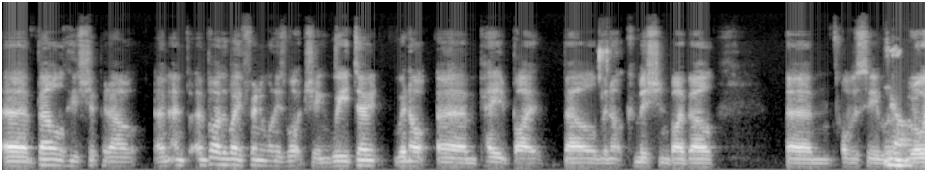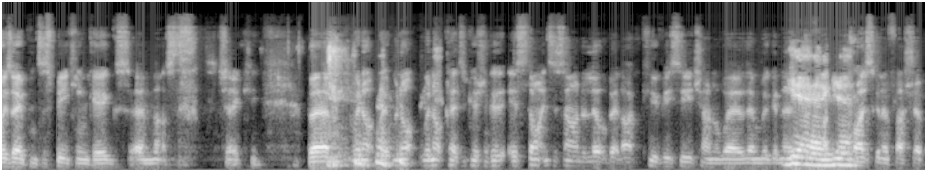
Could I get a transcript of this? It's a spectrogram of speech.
uh, Bell who ship it out, um, and and by the way, for anyone who's watching, we don't, we're not um, paid by Bell, we're not commissioned by Bell. Um, obviously, we're, no. we're, always open to speaking gigs, and that's joking. But um, we're not, we're not, we're not collecting commission because it's starting to sound a little bit like a QVC channel where then we're going to, yeah, yeah, the price is going to flash up.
